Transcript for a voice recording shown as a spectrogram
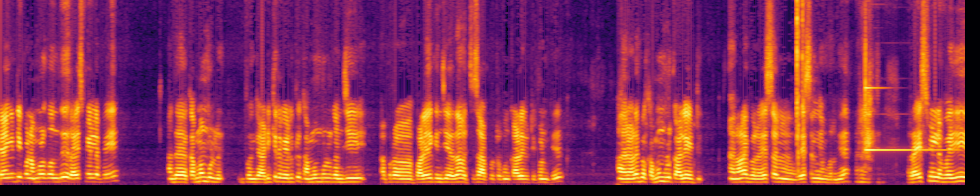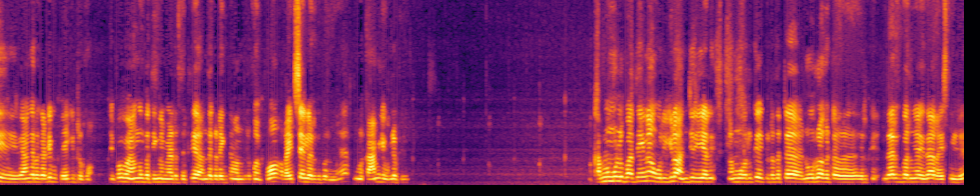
வாங்கிட்டு இப்போ நம்மளுக்கு வந்து ரைஸ் மில்லில் போய் அந்த கம்மம்புல் இப்போ இங்கே அடிக்கிற வேலுக்கு கம்மம்புல் கஞ்சி அப்புறம் பழைய கஞ்சி அதான் வச்சு சாப்பிட்டுருக்கோம் காலையில் டிஃபனுக்கு அதனால் இப்போ கம்மம்புல் காலையிட்டு அதனால் இப்போ ரேஷன் ரேஷனுங்க பாருங்க. ரைஸ் மில்லில் போய் வாங்குறதுக்காட்டி இப்போ போய்கிட்டு இருக்கோம். இப்போ வாங்க பார்த்தீங்கன்னா மேடத்துக்கு? அந்த கடைக்கு தான் வந்திருக்கோம் இப்போ. ரைட் சைடில் இருக்கு பாருங்க. உங்களுக்கு காமிக்க உள்ள போய். கம்மமுள் பார்த்தீங்கன்னா ஒரு கிலோ அஞ்சு ரியாலு. நம்ம ஊருக்கு கிட்டத்தட்ட நூறுரூவா கிட்ட இருக்குது இதாக இருக்கு பாருங்க. இதான் ரைஸ் மில்லு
